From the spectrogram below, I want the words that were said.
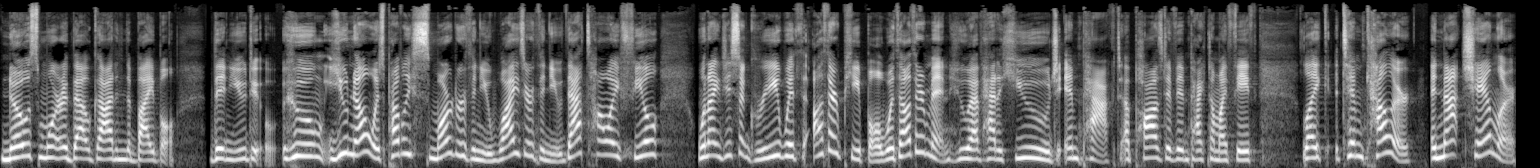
knows more about God in the Bible than you do, whom you know is probably smarter than you, wiser than you. That's how I feel when I disagree with other people, with other men who have had a huge impact, a positive impact on my faith, like Tim Keller and Matt Chandler.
